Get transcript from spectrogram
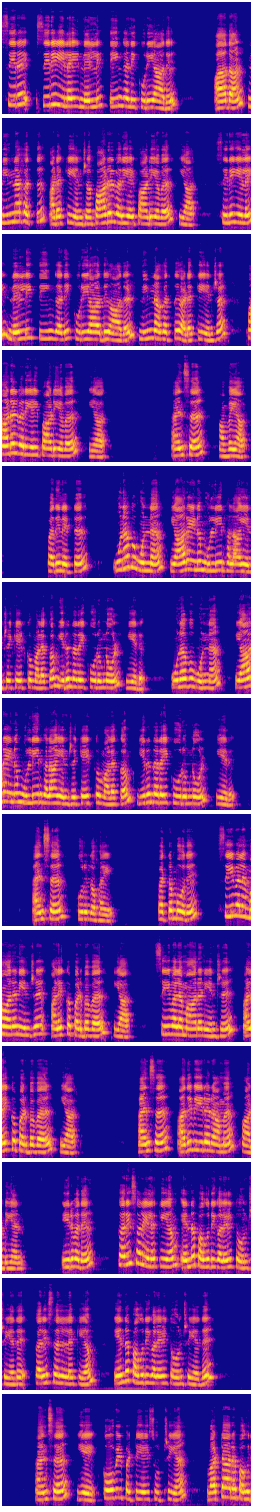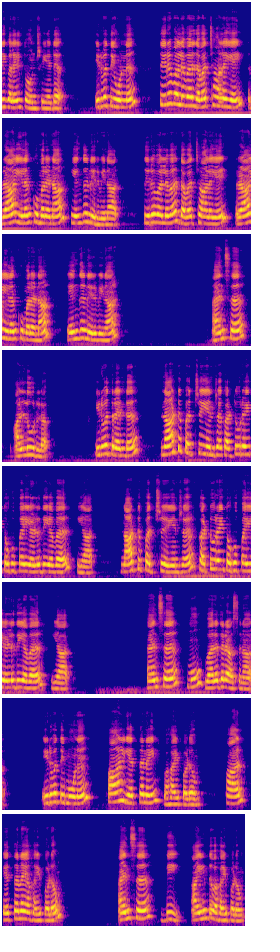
சிறை சிறு இலை நெல்லி தீங்கனி குறியாது ஆதான் நின்னகத்து அடக்கி என்ற பாடல் வரியை பாடியவர் யார்? சிறியிலை நெல்லி தீங்கனி குறியாது ஆதல் நின்னகத்து அடக்கி என்ற பாடல் வரியை பாடியவர் யார்? ஆன்சர் ஔவையார். பதினெட்டு. உணவு உண்ண யாரேனும் உள்ளீர்களா என்று கேட்கும் வழக்கம் இருந்ததை கூறும் நூல் ஏது? உணவு உண்ண யாரேனும் உள்ளீர்களா என்று கேட்கும் வழக்கம் இருந்தரை கூறும் நூல் ஏது? ஆன்சர் குறுந்தொகை. பத்தொம்போது சீவலமாறன் என்று அழைக்கப்படுபவர் யார்? சீவலமாறன் என்று அழைக்கப்படுபவர் யார்? ஆன்சர் அதிவீரராம பாண்டியன். இருபது கரிசல் இலக்கியம் எந்த பகுதிகளில் தோன்றியது? கரிசல் இலக்கியம் எந்த பகுதிகளில் தோன்றியது? ஆன்சர் ஏ கோவில்பட்டியை சுற்றிய வட்டார பகுதிகளில் தோன்றியது. இருபத்தி ஒன்று திருவள்ளுவர் தவச்சாலையை ரா. இளங்குமரனார் எங்கு நிறுவினார்? திருவள்ளுவர் தவச்சாலையை ரா. இளங்குமரனார் எங்கு நிறுவினார்? ஆன்சர் அல்லூரில். இருபத்தி ரெண்டு. நாட்டுப்பற்று என்ற கட்டுரை தொகுப்பை எழுதியவர் யார்? நாட்டுப்பற்று என்ற கட்டுரை தொகுப்பை எழுதியவர் யார்? ஆன்சர் மு. வரதராசனார். இருபத்தி மூணு பால் எத்தனை வகைப்படும்? பால் எத்தனை வகைப்படும்? ஆன்சர் பி ஐந்து வகைப்படும்.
